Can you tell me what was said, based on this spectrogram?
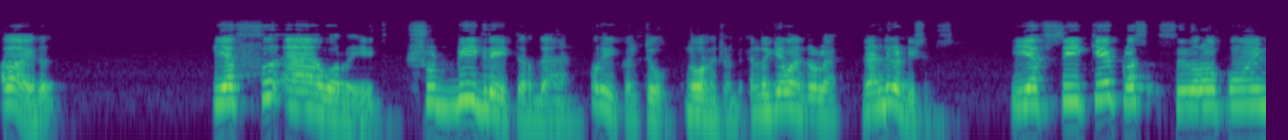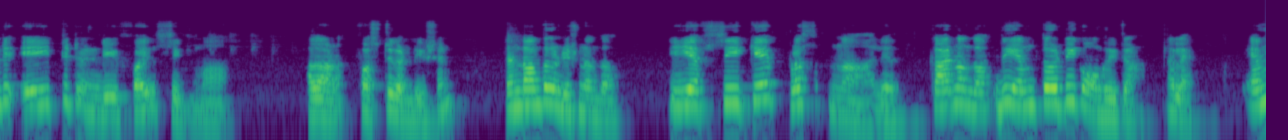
അതായത് F average should be greater than or equal to എന്ന് പറഞ്ഞിട്ടുണ്ട്. എന്തൊക്കെയാ പറഞ്ഞിട്ടുള്ളത് രണ്ട് conditions F C K plus zero point eight twenty five sigma അതാണ് ഫസ്റ്റ് കണ്ടീഷൻ രണ്ടാമത്തെ കണ്ടീഷൻ എന്താ? ഇ എഫ് സി കെ പ്ലസ് നാല്. കാരണം എന്താ? ഇത് എം തേർട്ടി കോൺക്രീറ്റ് ആണ് അല്ലെ? എം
